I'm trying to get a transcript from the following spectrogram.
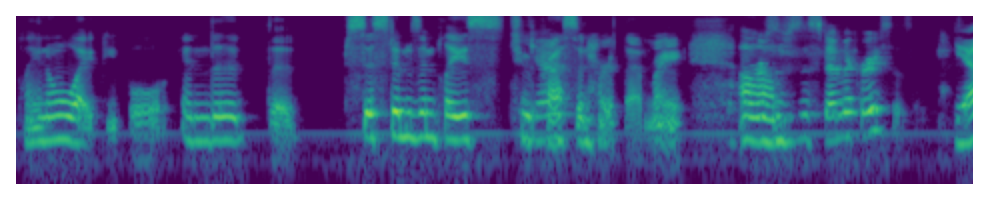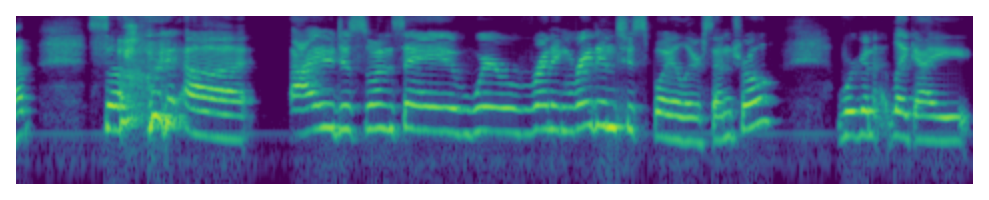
plain old white people and the the systems in place to Yeah. oppress and hurt them. Right. Um, of systemic racism. Yep. So uh, I just want to say we're running right into spoiler central. We're gonna like I,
